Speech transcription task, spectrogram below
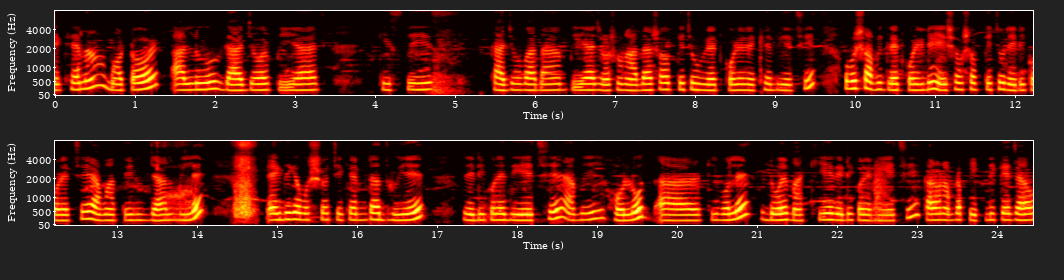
দেখে নাও, মটর, আলু, গাজর, পেঁয়াজ কিশমিশ কাজু বাদাম, পেঁয়াজ, রসুন, আদা সব কিছু গ্রেড করে রেখে দিয়েছি। অবশ্য আমি গ্রেট করিনি, এসব সব কিছু রেডি করেছে আমার তিন জাল মিলে। একদিকে অবশ্য চিকেনটা ধুয়ে রেডি করে দিয়েছে। আমি হলুদ আর কি বলে, দই মাখিয়ে রেডি করে নিয়েছি। কারণ আমরা পিকনিকে যাব।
